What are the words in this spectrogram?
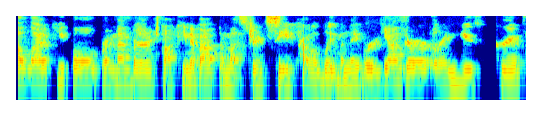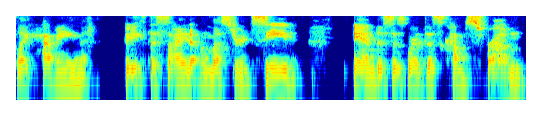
A lot of people remember talking about the mustard seed probably when they were younger or in youth group, like having faith the size of a mustard seed and this is where this comes from.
